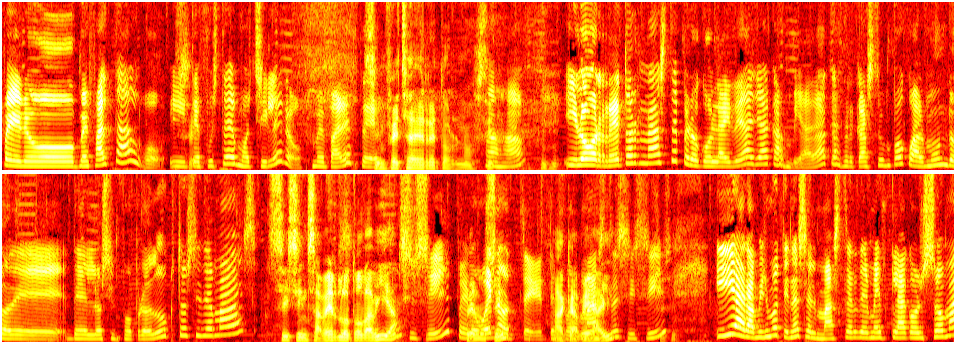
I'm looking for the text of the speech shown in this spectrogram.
pero me falta algo. Y Sí. te fuiste de mochilero, me parece. Sin fecha de retorno, sí. Ajá. Y luego retornaste, pero con la idea ya cambiada. Te acercaste un poco al mundo de, de los infoproductos y demás. Sí, sin saberlo todavía. Sí, sí, pero, Pero bueno, sí, te, te acabé formaste, ahí. sí, sí, Sí, sí. Y ahora mismo tienes el máster de mezcla con Soma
